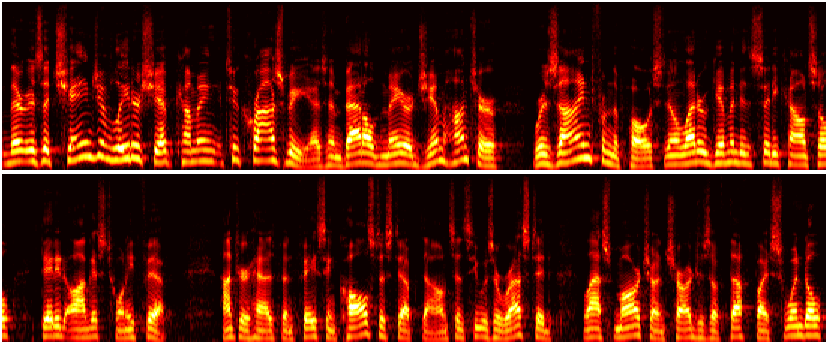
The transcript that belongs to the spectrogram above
There is a change of leadership coming to Crosby as embattled Mayor Jim Hunter resigned from the post in a letter given to the City Council dated August 25th. Hunter has been facing calls to step down since he was arrested last March on charges of theft by swindle,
